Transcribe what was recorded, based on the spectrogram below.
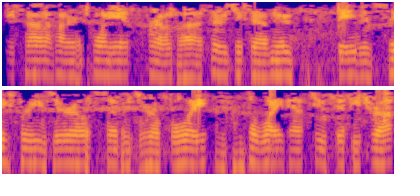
Eastbound 120th from uh, 36th Avenue, David 630708. It's a white F-250 truck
